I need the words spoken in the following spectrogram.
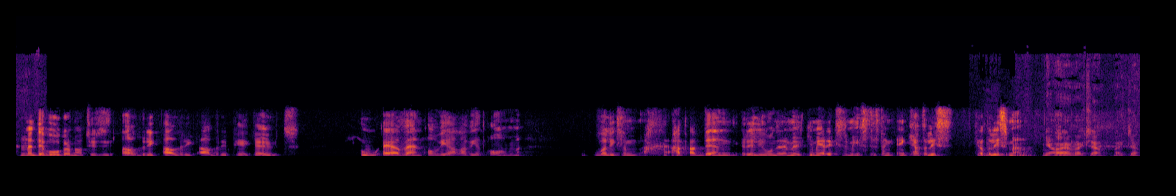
Mm. Men det vågar de naturligtvis aldrig, aldrig, aldrig peka ut. Oh, även om vi alla vet om vad liksom, att, att den religionen är mycket mer extremistisk än, än katolis, katolismen. Mm. Ja, ja, verkligen, verkligen.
